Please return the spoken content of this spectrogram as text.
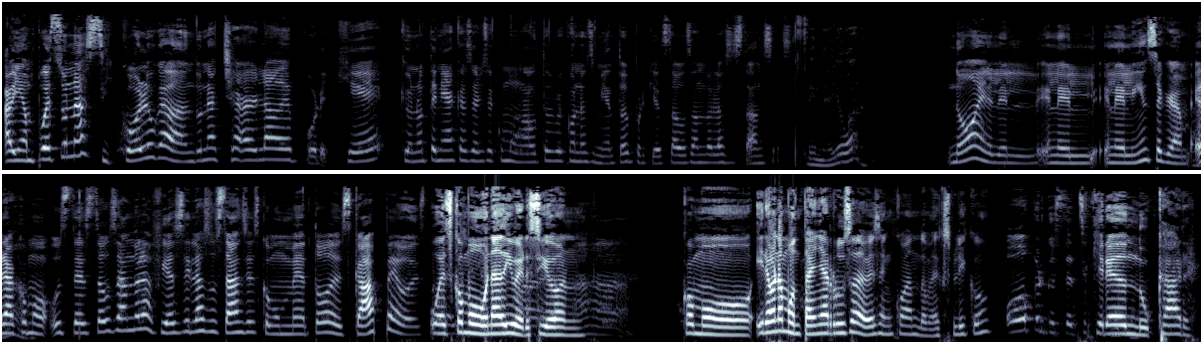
Habían puesto una psicóloga dando una charla de por qué que uno tenía que hacerse como un autorreconocimiento de por qué estaba usando las sustancias. Medio bar. No, en el, en el, en el Instagram. Era como, usted está usando la fiesta y las sustancias como un método de escape o, O es como una diversión. Ajá. Como ir a una montaña rusa de vez en cuando, ¿me explico? O porque usted se quiere desnucar.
